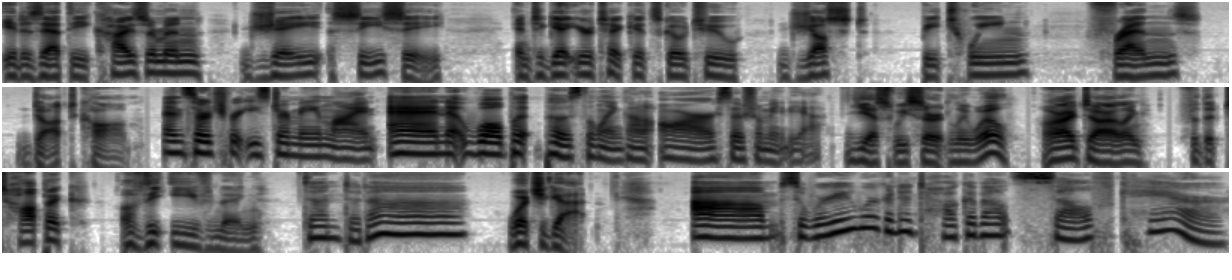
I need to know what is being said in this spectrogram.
It is at the Kaiserman JCC. And to get your tickets, go to justbetweenfriends.com. And search for Eastern Main Line. And we'll put, post the link on our social media. Yes, we certainly will. All right, darling. For the topic of the evening, Dun da da. what you got? Um, so we were going to talk about self care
